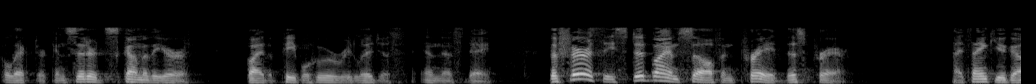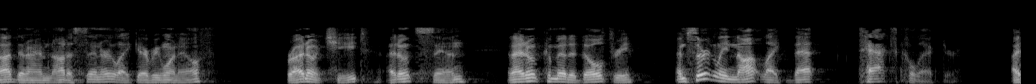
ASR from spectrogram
collector, considered scum of the earth by the people who were religious in this day. The Pharisee stood by himself and prayed this prayer I thank you, God, that I am not a sinner like everyone else, for I don't cheat, I don't sin, and I don't commit adultery. I'm certainly not like that tax collector. I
